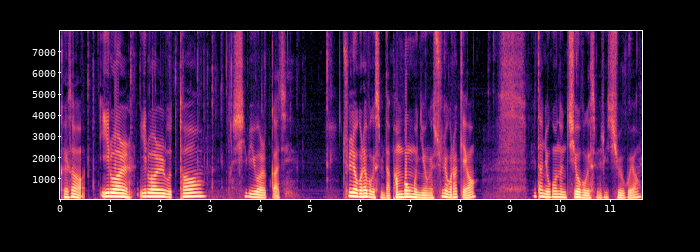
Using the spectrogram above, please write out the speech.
그래서 1월 1월부터 12월까지 출력을 해보겠습니다. 반복문 이용해서 출력을 할게요. 일단 요거는 지워보겠습니다. 이렇게 지우고요.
